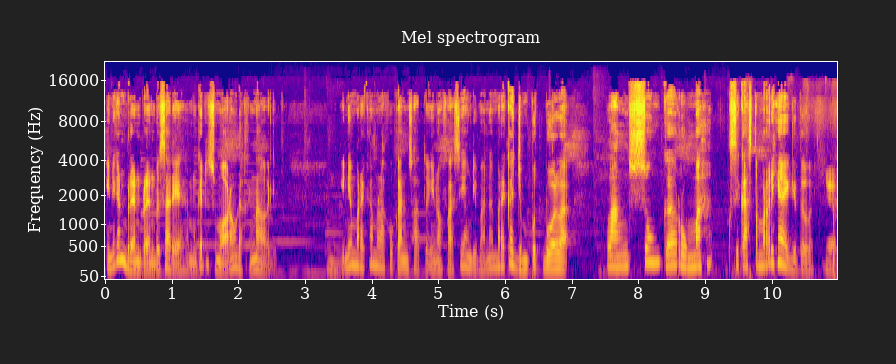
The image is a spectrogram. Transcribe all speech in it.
ini kan brand-brand besar ya mungkin semua orang udah kenal gitu Hmm. ini mereka melakukan satu inovasi yang di mana mereka jemput bola langsung ke rumah si customernya gitu loh. Ya.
